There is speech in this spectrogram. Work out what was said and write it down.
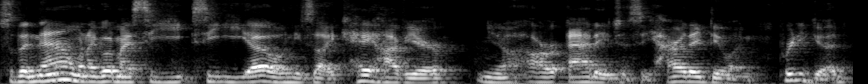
So then now when I go to my C- CEO and he's like, "Hey Javier, you know our ad agency, how are they doing? Pretty good.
